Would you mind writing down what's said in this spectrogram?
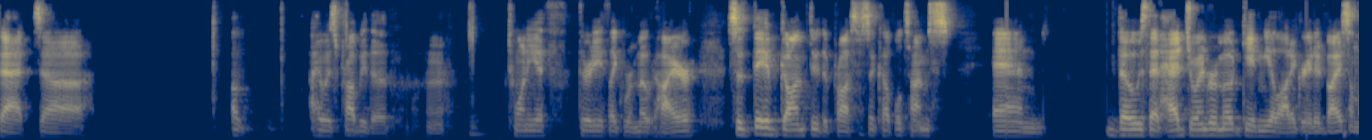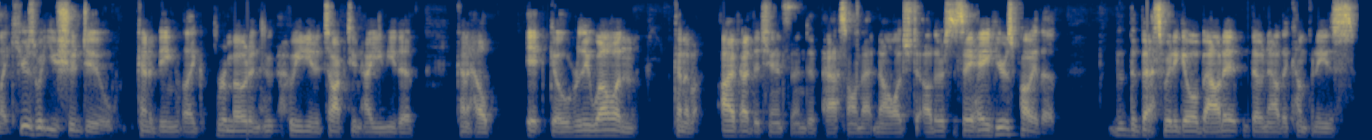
that uh, I was probably the uh, 20th, 30th, like remote hire. So they have gone through the process a couple times. And those that had joined remote gave me a lot of great advice on like, here's what you should do, kind of being like remote and who, who you need to talk to and how you need to kind of help it go really well. And kind of, I've had the chance then to pass on that knowledge to others to say, hey, here's probably the the best way to go about it. Though now the company's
